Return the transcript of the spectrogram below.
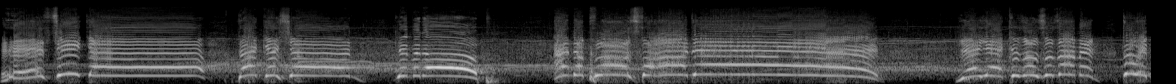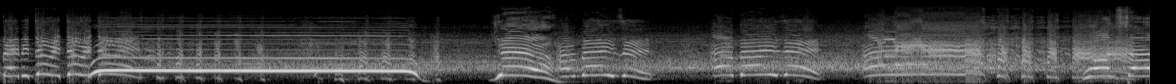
It's Cico! Dankeschön! Give it up. And applause for Ardit! Yeah, yeah, Kuzo zusammen! Do it, baby, do it, do it, do it! Yeah. Amazing! Amazing! One family.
